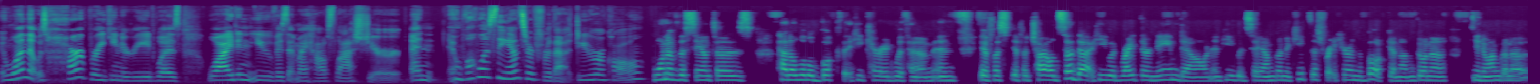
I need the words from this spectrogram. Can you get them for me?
And one that was heartbreaking to read was, "Why didn't you visit my house last year?" And and what was the answer for that? Do you recall? One of the Santas had a little book that he carried with him and if a, if a child said that he would write their name down and he would say i'm going to keep this right here in the book and i'm going to you know i'm going to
